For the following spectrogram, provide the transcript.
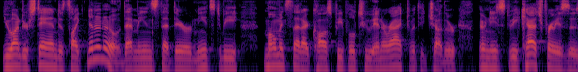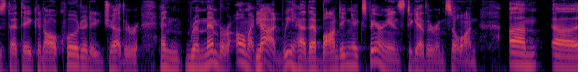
you understand it's like, no, no, no. no. That means that there needs to be moments that I cause people to interact with each other. There needs to be catchphrases that they can all quote at each other and remember, oh my Yeah. God, we had that bonding experience together and so on. Um, uh,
